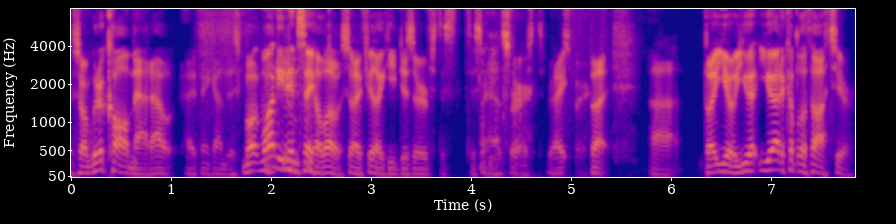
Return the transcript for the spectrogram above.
so. I'm going to call Matt out. I think on this one, he didn't say hello, so I feel like he deserves to, to speak That's fair. first, right? That's fair. But uh, but you know, you you had a couple of thoughts here,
